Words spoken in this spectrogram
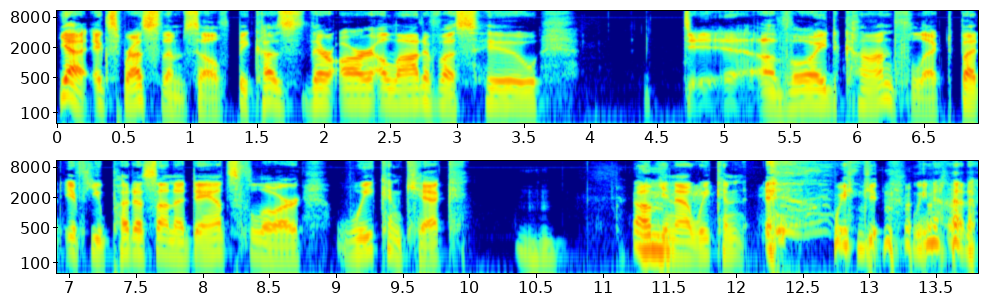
yeah express themselves because there are a lot of us who d- avoid conflict. But if you put us on a dance floor we can kick. Um, you know we can we can- we know how to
